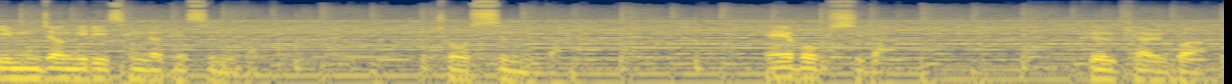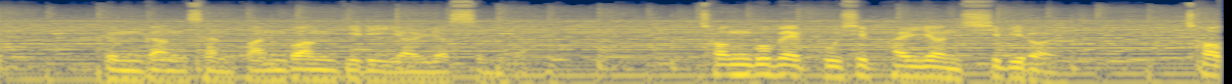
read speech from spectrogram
김정일이 생각했습니다. 좋습니다. 해봅시다. 그 결과 금강산 관광길이 열렸습니다. 1998년 11월 첫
